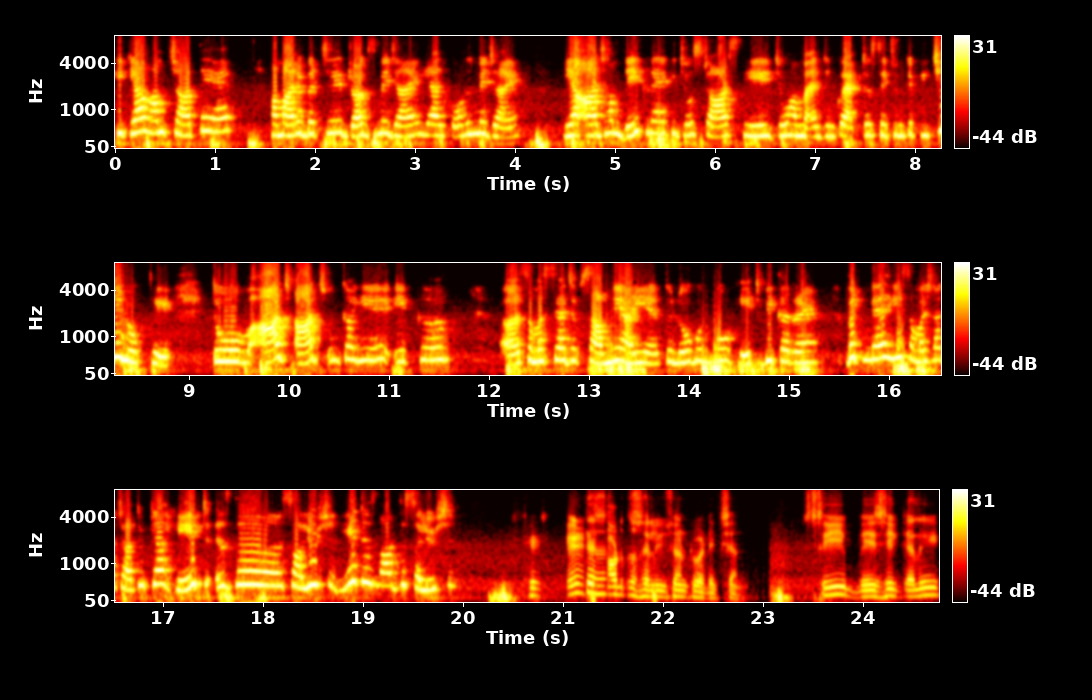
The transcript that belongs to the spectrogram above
कि क्या हम चाहते हैं हमारे बच्चे ड्रग्स में जाएँ या अल्कोहल में जाएँ या आज हम देख रहे हैं कि जो स्टार्स थे जो हम जिनको एक्टर्स थे जिनके पीछे लोग थे तो आज आज उनका ये एक आ, समस्या जब सामने आई है तो लोग उनको हेट भी कर रहे हैं। बट मैं ये समझना चाहती हूँ क्या hate is the solution hate is not the solution hate is not the solution to addiction see basically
